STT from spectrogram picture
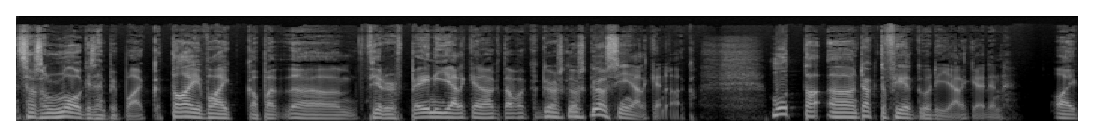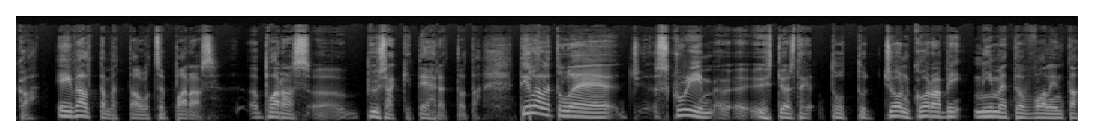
Se olisi ollut loogisempi paikka. Tai vaikkapa uh, Fear of Painin jälkeen aika, tai vaikka Girls, Girls, Girlsin jälkeen aika. Mutta uh, Dr. Feelgoodin jälkeinen aika ei välttämättä ollut se paras paras pysäkki tehdä tota. Tilalle tulee Scream-yhtiöstä tuttu John Corabi, nimetön valinta.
